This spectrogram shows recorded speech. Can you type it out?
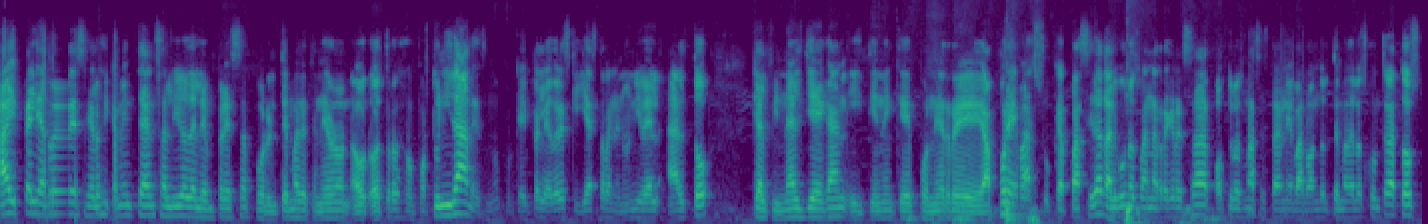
hay peleadores que lógicamente han salido de la empresa por el tema de tener otras oportunidades, ¿no? Porque hay peleadores que ya estaban en un nivel alto que al final llegan y tienen que poner eh, a prueba su capacidad. Algunos van a regresar, otros más están evaluando el tema de los contratos.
